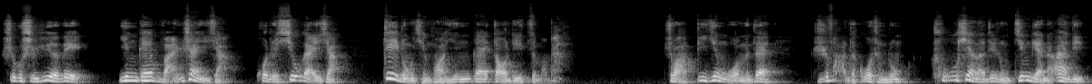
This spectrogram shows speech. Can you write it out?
是不是越位应该完善一下或者修改一下？这种情况应该到底怎么办？是吧？毕竟我们在执法的过程中出现了这种经典的案例，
